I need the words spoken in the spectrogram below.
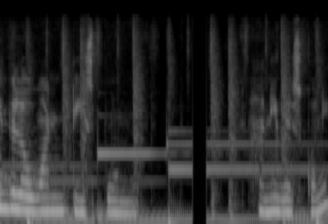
ఇందులో వన్ టీ స్పూన్ హనీ వేసుకొని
